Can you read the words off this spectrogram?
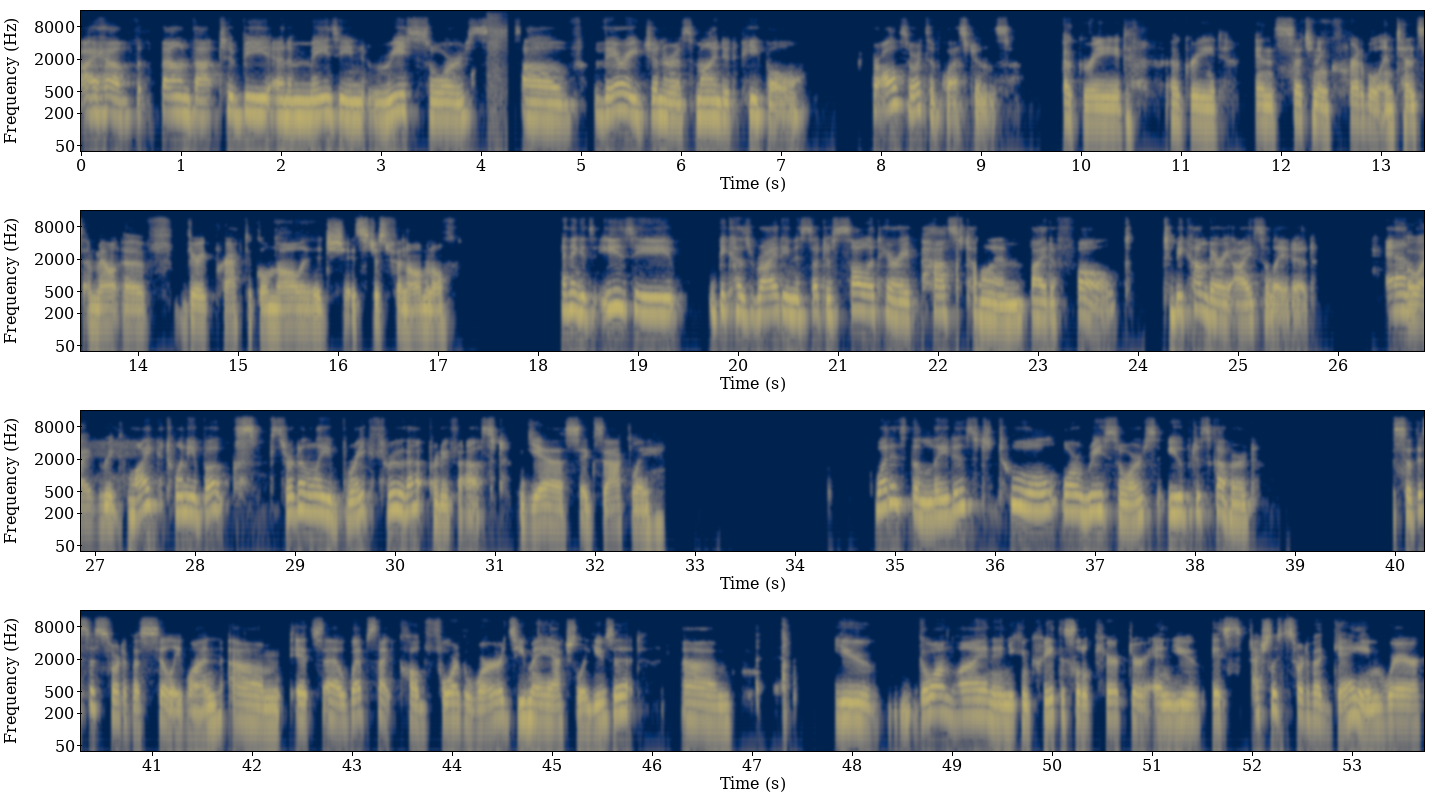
I have found that to be an amazing resource of very generous minded people for all sorts of questions. Agreed. Agreed. And such an incredible, intense amount of very practical knowledge. It's just phenomenal. I think it's easy because writing is such a solitary pastime by default to become very isolated. And oh, I agree. like 20 books, certainly break through that pretty fast. Yes, exactly. What is the latest tool or resource you've discovered? So, this is sort of a silly one. Um, it's a website called 4TheWords. You may actually use it. Um, you go online and you can create this little character, and you it's actually sort of a game where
